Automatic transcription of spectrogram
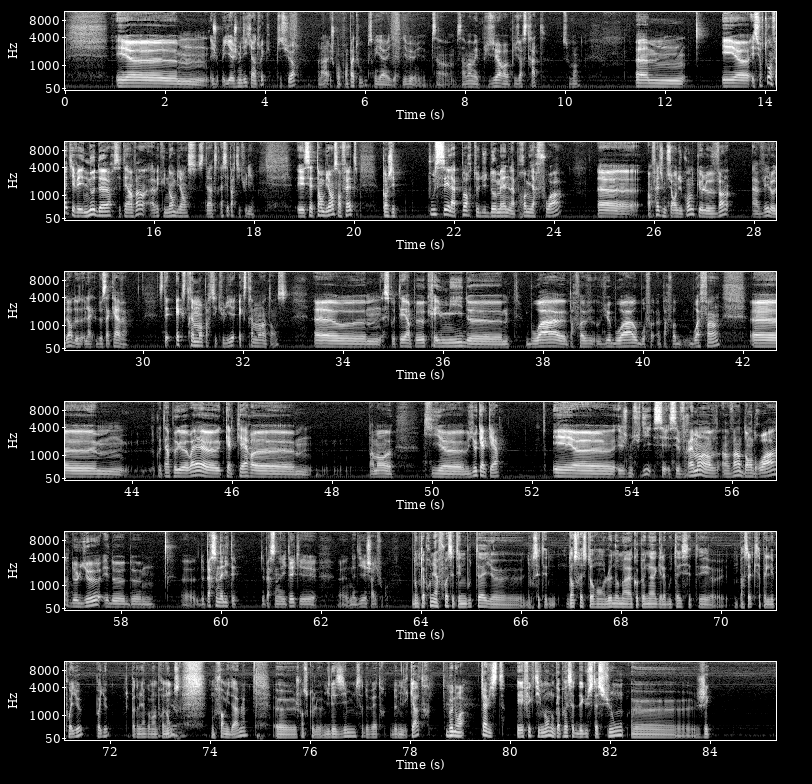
Et euh, je, me dis qu'il y a un truc, c'est sûr. Voilà, je comprends pas tout parce qu'il y, a, c'est un, vin avec plusieurs, plusieurs strates souvent. Euh, et, et, surtout, en fait, il y avait une odeur. C'était un vin avec une ambiance. C'était assez particulier. Et cette ambiance, en fait, quand j'ai poussé la porte du domaine la première fois, euh, en fait, je me suis rendu compte que le vin avait l'odeur de, sa cave. C'était extrêmement particulier, extrêmement intense. Euh, ce côté un peu craie humide, euh, bois, parfois vieux bois ou parfois bois fin. côté un peu ouais, calcaire, vraiment qui, vieux calcaire. Et, je me suis dit, c'est vraiment un, vin d'endroit, de lieu et de, de, de personnalité. De personnalité qui est euh, Nadie et Charlie Foucault. Donc la première fois, c'était une bouteille. Euh, donc c'était dans ce restaurant, le Noma à Copenhague, et la bouteille, c'était euh, une parcelle qui s'appelle les Poyeux. Poyeux, je sais pas bien comment on le prononce. Donc formidable. je pense que le millésime, ça devait être 2004. Benoît, caviste. Et effectivement, donc après cette dégustation, j'ai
